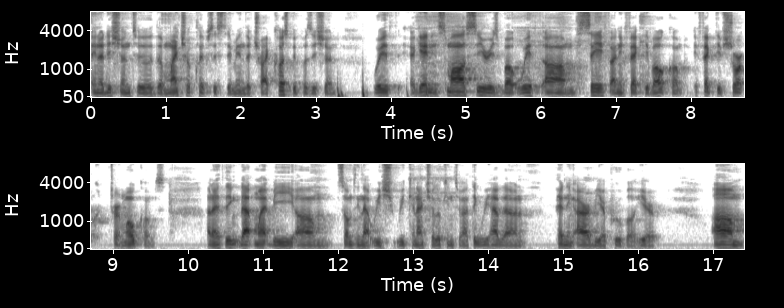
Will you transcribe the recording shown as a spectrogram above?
in addition to the mitral clip system in the tricuspid position, with again in small series, but with um, safe and effective outcome, effective short-term outcomes. And I think that might be um, something that we, we can actually look into. I think we have that on pending IRB approval here. Um,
